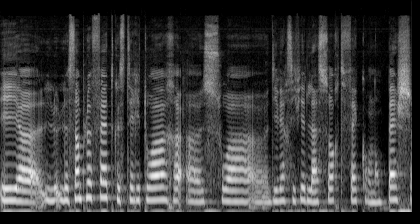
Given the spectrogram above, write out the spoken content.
Et euh, le, le, simple fait que ce territoire euh, soit euh, diversifié de la sorte fait qu'on empêche,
